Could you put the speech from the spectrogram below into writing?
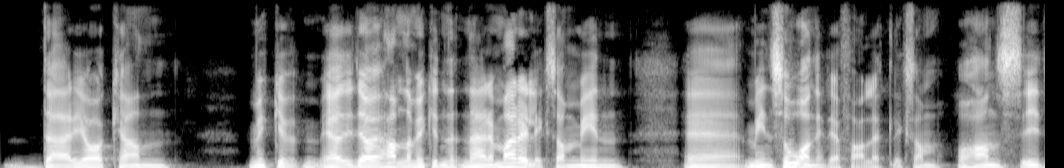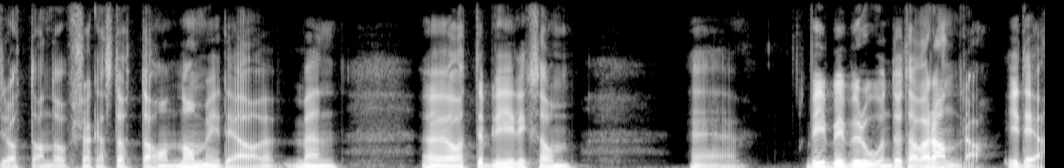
där jag kan mycket, jag, jag hamnar mycket närmare liksom min, eh, min son i det fallet liksom. Och hans idrottande och försöka stötta honom i det. Men eh, att det blir liksom, eh, vi blir beroende av varandra i det.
